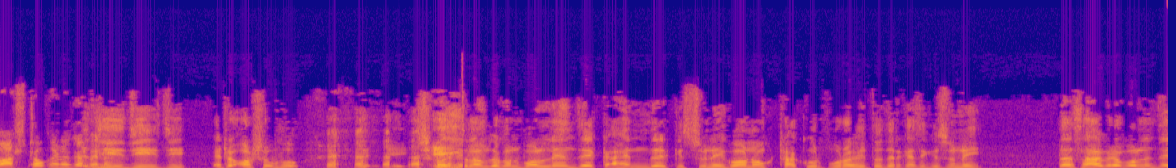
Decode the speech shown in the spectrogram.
বাঁশটাও কাটা যাবে জি জি জি। এটা অশুভ। ইসলাম যখন বললেন যে কাহেন্দ্রের কিছু নেই গণক ঠাকুর পুরোহিতদের কাছে কিছু নেই তা সাহাবিরা বললেন যে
